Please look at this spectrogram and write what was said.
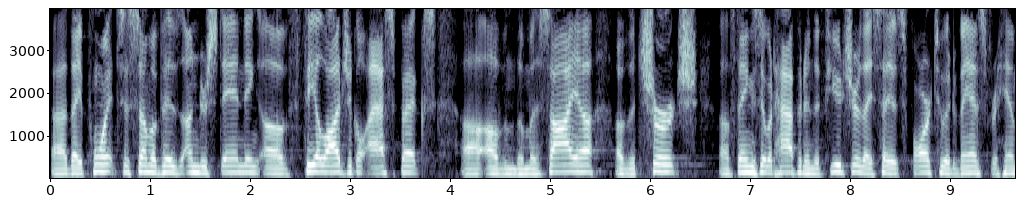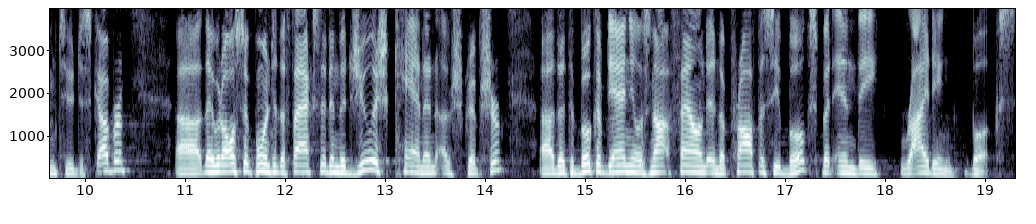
Uh, they point to some of his understanding of theological aspects of the Messiah, of the church, of things that would happen in the future. They say it's far too advanced for him to discover. Uh, they would also point to the facts that in the Jewish canon of Scripture, uh, that the book of Daniel is not found in the prophecy books, but in the writing books.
